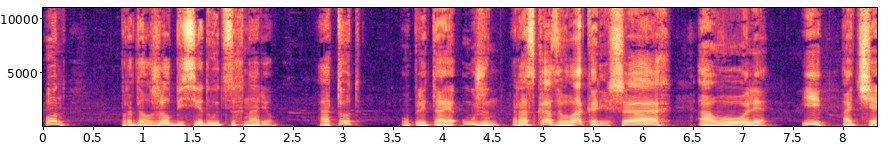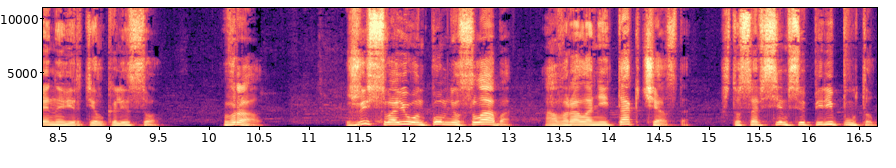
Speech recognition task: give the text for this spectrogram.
Он продолжал беседовать с Ихнарем, а тот, уплетая ужин, рассказывал о корешах, о воле, и отчаянно вертел колесо. Врал. Жизнь свою он помнил слабо, а врал о ней так часто, что совсем все перепутал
